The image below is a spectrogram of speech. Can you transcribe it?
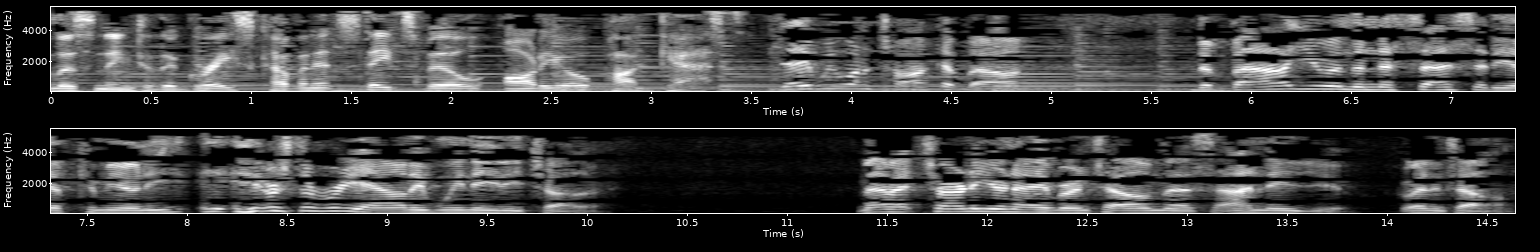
listening to the Grace Covenant Statesville audio podcast. Today we want to talk about the value and the necessity of community. Here's the reality we need each other. Mehmet, turn to your neighbor and tell him this I need you. Go ahead and tell him.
